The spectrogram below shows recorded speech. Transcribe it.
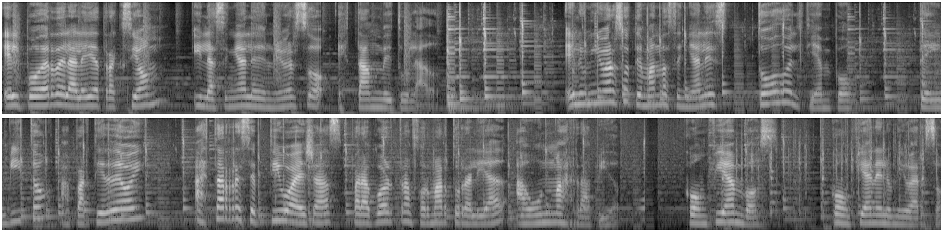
El poder de la ley de atracción y las señales del universo están de tu lado. El universo te manda señales todo el tiempo. Te invito a partir de hoy a estar receptivo a ellas para poder transformar tu realidad aún más rápido. Confía en vos, confía en el universo.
